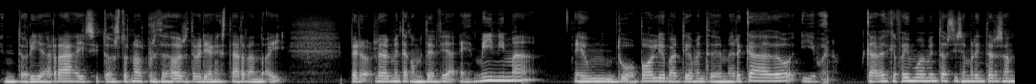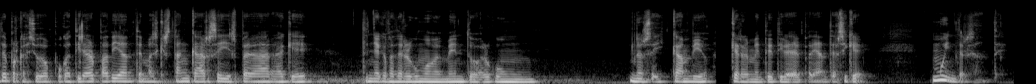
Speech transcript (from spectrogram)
en teoría RISE e todos estes novos procesadores deberían estar dando aí. Pero realmente a competencia é mínima, é un duopolio prácticamente de mercado e, bueno, cada vez que fai un movimento así sempre é interesante porque axuda un pouco a tirar para diante máis que estancarse e esperar a que teña que facer algún movimento, algún, non sei, cambio que realmente tire del para diante. Así que, moi interesante.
